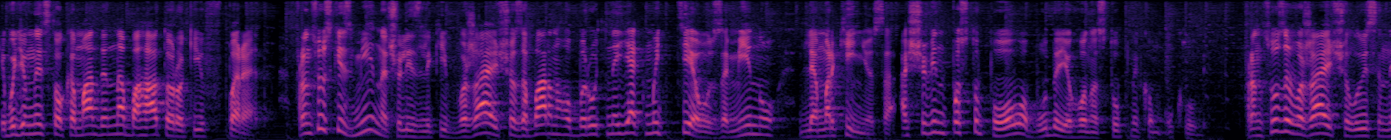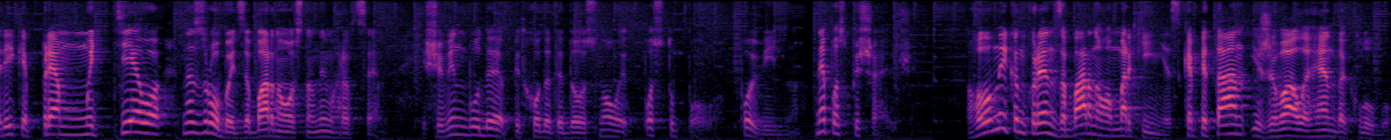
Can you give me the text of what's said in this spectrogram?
і будівництво команди на багато років вперед. Французькі змі на чолі з ліків вважають, що Забарного беруть не як миттєву заміну для Маркіньоса, а що він поступово буде його наступником у клубі. Французи вважають, що Луїс Енріке прям миттєво не зробить Забарного основним гравцем, і що він буде підходити до основи поступово, повільно, не поспішаючи. Головний конкурент Забарного Маркінєс, капітан і жива легенда клубу,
